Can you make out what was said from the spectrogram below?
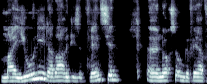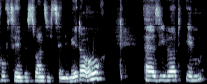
Mai, Juni. Da waren diese Pflänzchen äh, noch so ungefähr 15 bis 20 Zentimeter hoch. Äh, sie wird im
